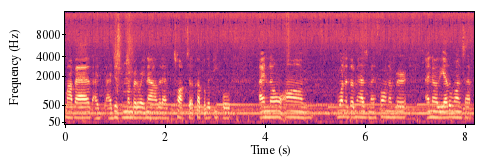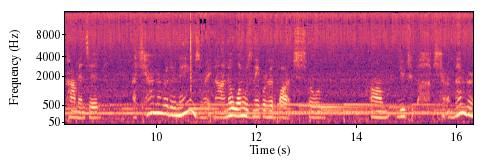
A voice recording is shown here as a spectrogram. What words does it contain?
My bad. I, I just remembered right now that I've talked to a couple of people. I know um one of them has my phone number. I know the other ones have commented. I can't remember their names right now. I know one was Neighborhood Watch or um YouTube. Oh, I can't remember.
